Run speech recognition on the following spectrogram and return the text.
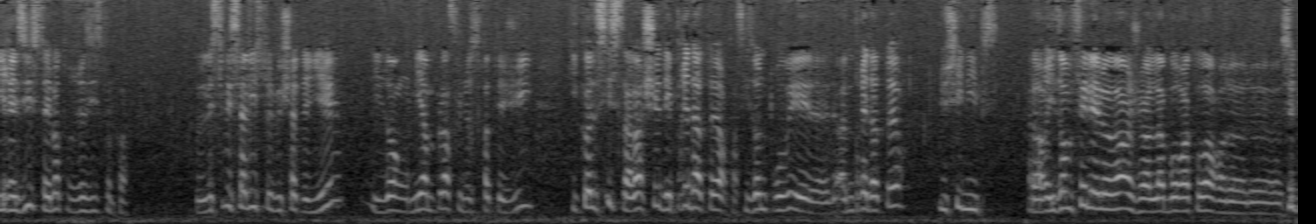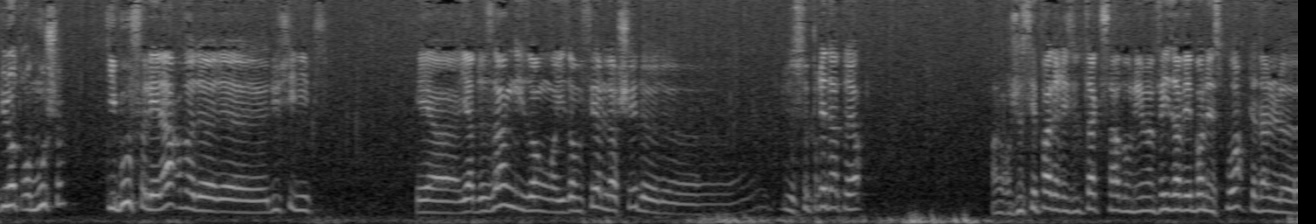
Ils résistent et l'autre ne résiste pas. Les spécialistes du châtaignier, ils ont mis en place une stratégie qui consiste à lâcher des prédateurs, parce qu'ils ont trouvé euh, un prédateur du cynips. Alors, ils ont fait l'élevage en laboratoire de, C'est une autre mouche qui bouffe les larves du cynips. Et euh, il y a deux ans, ils ont, ils ont fait un lâcher de ce prédateur. Alors, je ne sais pas les résultats que ça a donné, mais enfin, ils avaient bon espoir que dans le.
